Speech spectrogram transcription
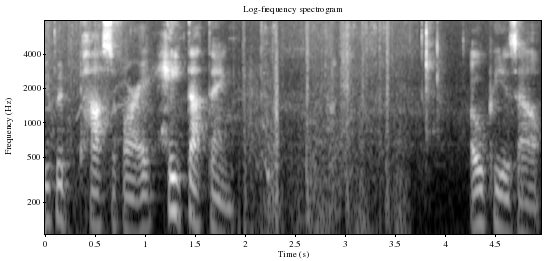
Stupid pacifier. I hate that thing. OP as hell.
